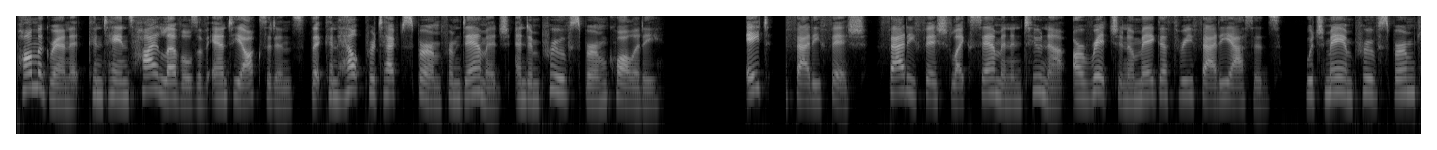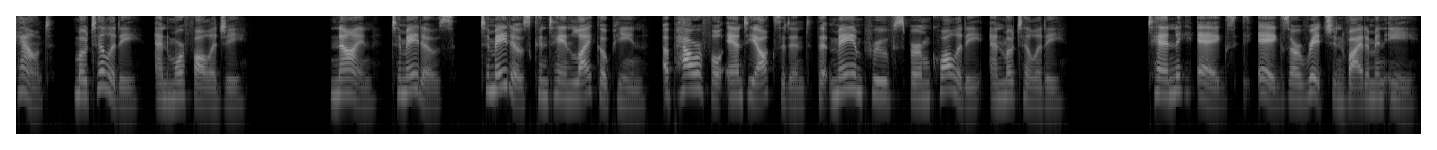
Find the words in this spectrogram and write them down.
Pomegranate contains high levels of antioxidants that can help protect sperm from damage and improve sperm quality. 8. Fatty fish. Fatty fish like salmon and tuna are rich in omega 3 fatty acids, which may improve sperm count, motility, and morphology. 9. Tomatoes. Tomatoes contain lycopene, a powerful antioxidant that may improve sperm quality and motility. 10. Eggs. Eggs are rich in vitamin E,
